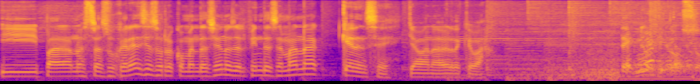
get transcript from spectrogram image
Y para nuestras sugerencias o recomendaciones del fin de semana, quédense, ya van a ver de qué va. Tecnófitos.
